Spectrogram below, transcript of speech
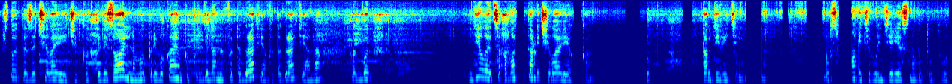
что это за человечек. Как-то визуально мы привыкаем к определенным фотографиям. Фотография, она как бы делается аватар человека. Вот так удивительно. Ну, посмотрите, вот интересно, вот тут вот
